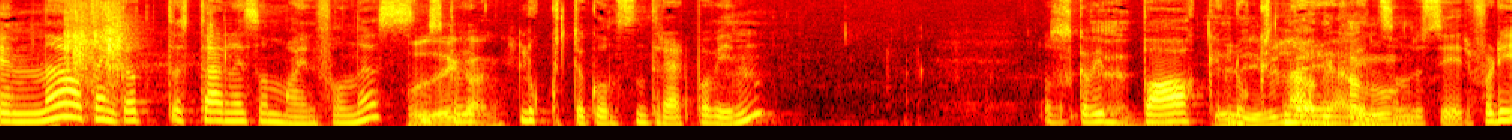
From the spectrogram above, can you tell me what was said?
øynene og tenke at dette er litt sånn mindfulness. Nå skal vi lukte konsentrert på vinden. Og så skal vi bak lukten av rødvin, som du sier. Fordi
